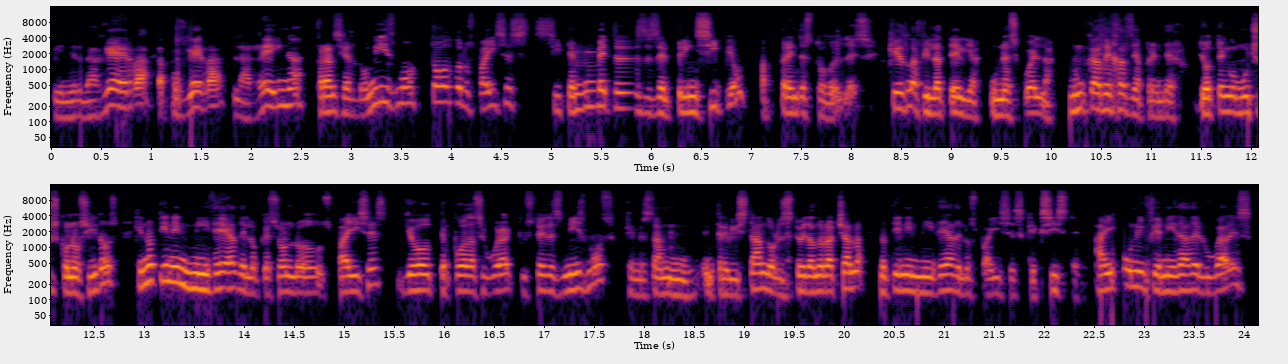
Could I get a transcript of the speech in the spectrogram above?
viene la guerra, la posguerra, la reina, Francia es lo mismo. Todos los países, si te metes desde el principio, aprendes todo el ese. ¿Qué es la filatelia? Una escuela. Nunca dejas de aprender. Yo tengo muchos conocidos que no tienen ni idea de lo que son los países. Yo te puedo asegurar que ustedes mismos que me están entrevistando, les estoy dando la charla, no tienen ni idea de los países que existen. Hay una infinidad de lugares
